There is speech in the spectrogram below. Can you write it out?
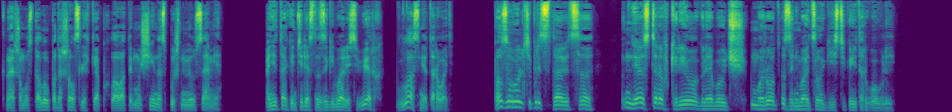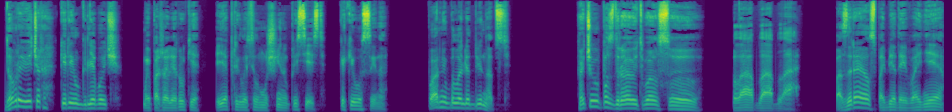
К нашему столу подошел слегка пухловатый мужчина с пышными усами. Они так интересно загибались вверх, глаз не оторвать. «Позвольте представиться. Нестеров Кирилл Глебович. Мой род занимается логистикой и торговлей». «Добрый вечер, Кирилл Глебович». Мы пожали руки, и я пригласил мужчину присесть, как его сына. Парню было лет двенадцать. «Хочу поздравить вас...» э, Бла-бла-бла. Поздравил с победой в войне,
